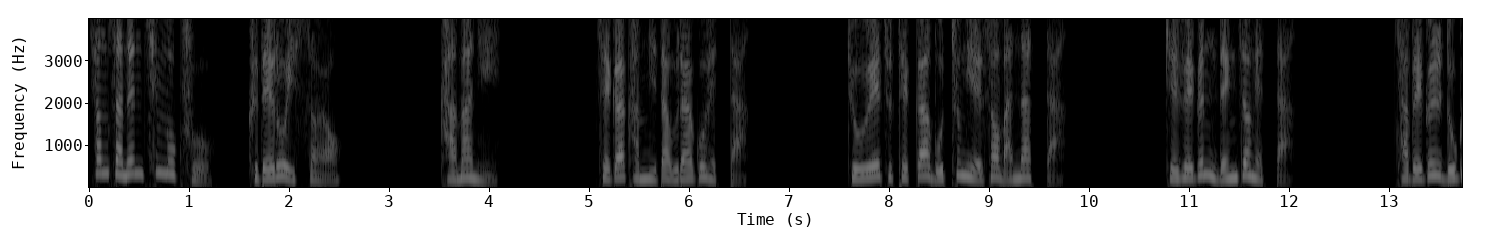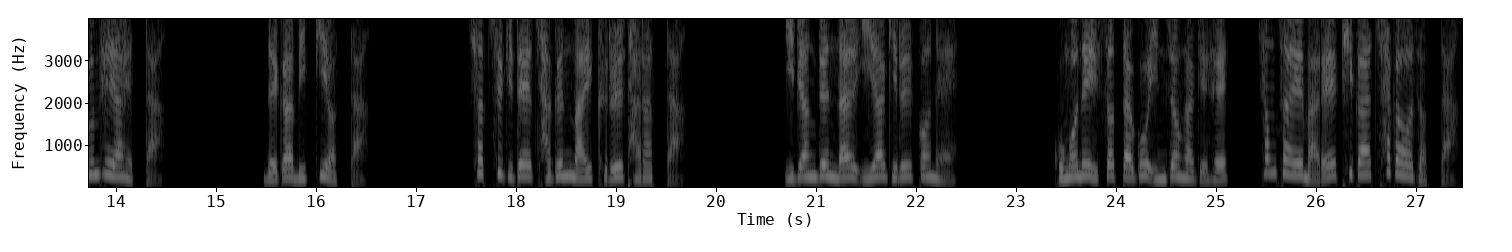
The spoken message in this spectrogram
형사는 침묵 후 그대로 있어요. 가만히. 제가 갑니다 으라고 했다. 교회 주택가 모퉁이에서 만났다. 계획은 냉정했다. 자백을 녹음해야 했다. 내가 미끼였다. 셔츠 기대 작은 마이크를 달았다. 입양된 날 이야기를 꺼내. 공원에 있었다고 인정하게 해 형사의 말에 피가 차가워졌다.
